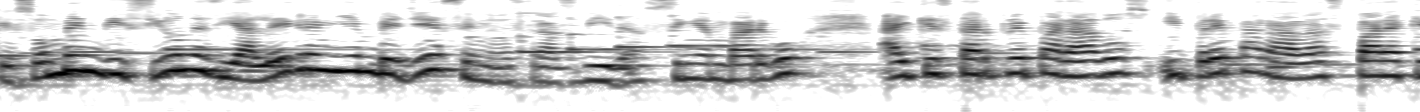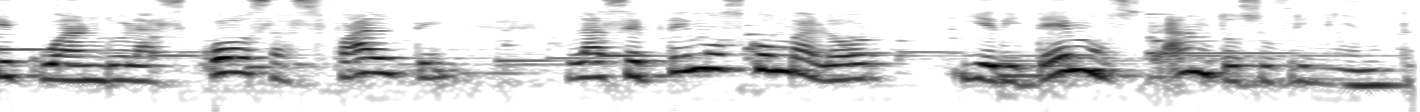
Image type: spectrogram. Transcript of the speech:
que son bendiciones y alegran y embellecen nuestras vidas. Sin embargo, hay que estar preparados y preparadas para que cuando las cosas falten, las aceptemos con valor y evitemos tanto sufrimiento.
